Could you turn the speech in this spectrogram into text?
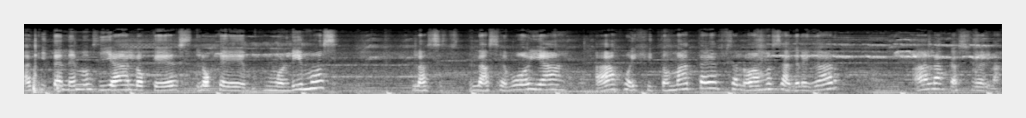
Aquí tenemos ya lo que es lo que molimos, la, la cebolla, ajo y jitomate, se lo vamos a agregar a la cazuela.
